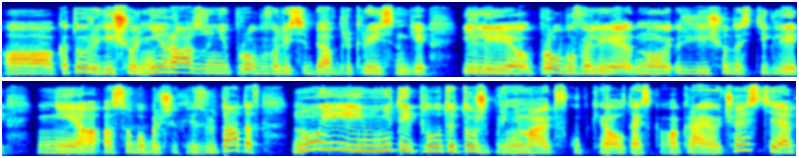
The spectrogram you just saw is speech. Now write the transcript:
э, которые еще ни разу не пробовали себя в дрэгрейсинге или пробовали, но еще достигли не особо больших результатов. Но и именитые пилоты тоже принимают в Кубке Алтайского края участие.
